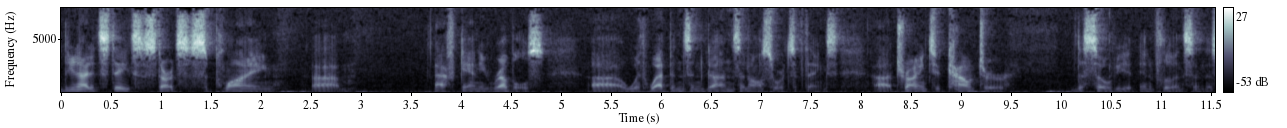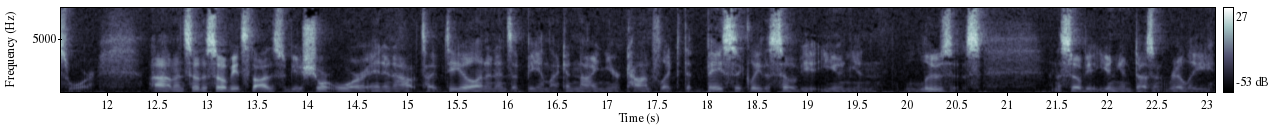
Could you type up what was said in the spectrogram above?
the United States starts supplying um, Afghani rebels uh, with weapons and guns and all sorts of things, uh, trying to counter the Soviet influence in this war. Um, and so the Soviets thought this would be a short war, in and out type deal, and it ends up being like a nine year conflict that basically the Soviet Union loses. And the Soviet Union doesn't really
